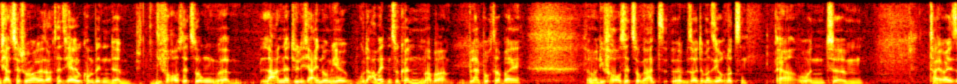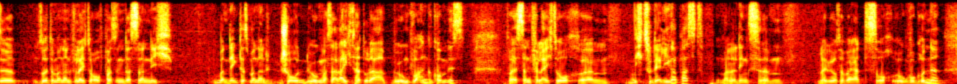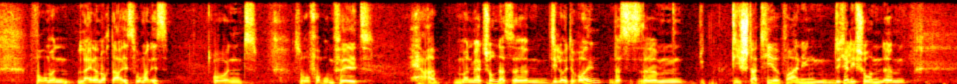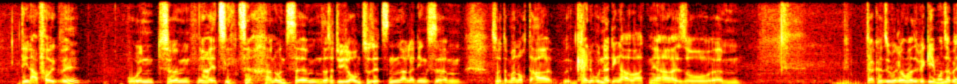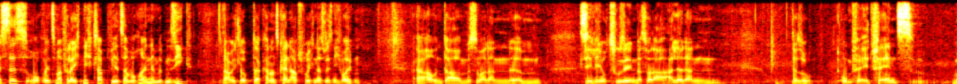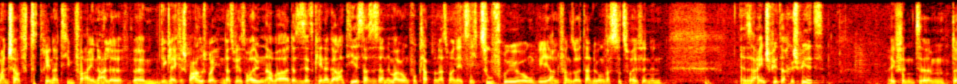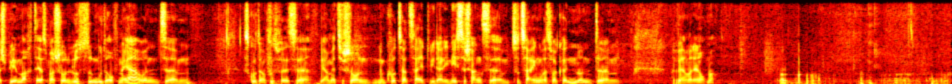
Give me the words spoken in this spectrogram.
ich hatte es ja schon mal gesagt, als ich hergekommen bin, ähm, die Voraussetzungen ähm, laden natürlich ein, um hier gut arbeiten zu können, aber bleibt auch dabei, wenn man die Voraussetzungen hat, ähm, sollte man sie auch nutzen. Ja, und ähm, teilweise sollte man dann vielleicht auch aufpassen, dass dann nicht, man denkt, dass man dann schon irgendwas erreicht hat oder irgendwo angekommen ist, weil es dann vielleicht auch ähm, nicht zu der Liga passt. Allerdings ähm, bleibe ich auch dabei, hat es auch irgendwo Gründe, warum man leider noch da ist, wo man ist. Und so vom Umfeld, ja, man merkt schon, dass ähm, die Leute wollen, dass ähm, die Stadt hier vor allen Dingen sicherlich schon ähm, den Erfolg will. Und ähm, ja, jetzt liegt es an uns, ähm, das natürlich auch umzusetzen. Allerdings ähm, sollte man auch da keine Wunderdinge erwarten. Ja? Also da können Sie mir glauben, also wir geben unser Bestes, auch wenn es mal vielleicht nicht klappt, wie jetzt am Wochenende mit dem Sieg. Aber ich glaube, da kann uns keiner absprechen, dass wir es nicht wollten. Ja, und da müssen wir dann ähm, sicherlich auch zusehen, dass wir da alle dann, also Umfeld, Fans, Mannschaft, Trainerteam, Verein, alle ähm, die gleiche Sprache sprechen, dass wir es wollen. Aber dass es jetzt keine Garantie ist, dass es dann immer irgendwo klappt und dass man jetzt nicht zu früh irgendwie anfangen sollte, an irgendwas zu zweifeln. Denn es ist ein Spieltag gespielt. Ich finde, ähm, das Spiel macht erstmal schon Lust und Mut auf mehr. Und ähm, das Gute am Fußball ist, äh, wir haben jetzt schon in kurzer Zeit wieder die nächste Chance ähm, zu zeigen, was wir können. Und ähm, werden wir dann auch machen.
